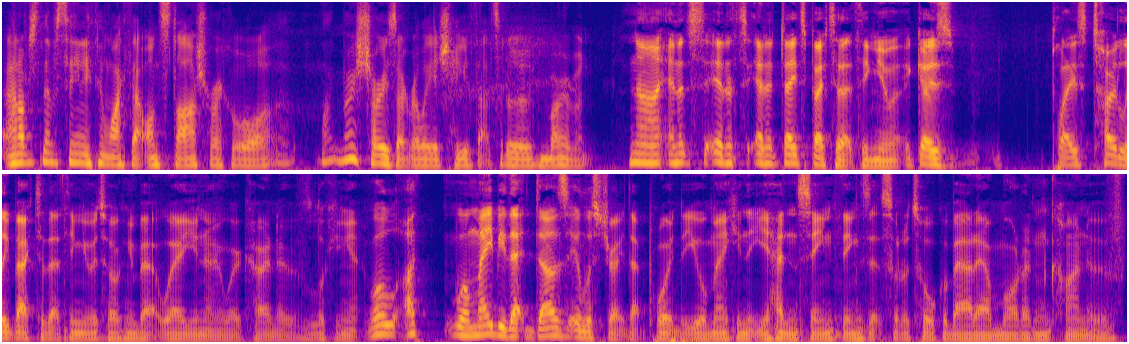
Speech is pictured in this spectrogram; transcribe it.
and I've just never seen anything like that on Star Trek or like most shows don't really achieve that sort of moment. No, and it's and it's and it dates back to that thing. You know, it goes plays totally back to that thing you were talking about, where you know we're kind of looking at. Well, I, well, maybe that does illustrate that point that you were making that you hadn't seen things that sort of talk about our modern kind of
